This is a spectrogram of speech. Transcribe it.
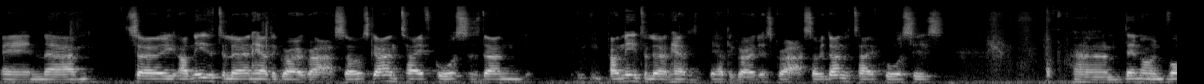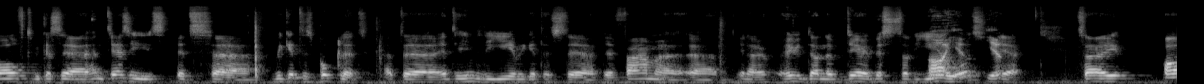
and um, so I needed to learn how to grow grass. So I was going TAFE courses, done. I needed to learn how to, how to grow this grass. So we done the TAFE courses. Um, then I involved because uh, in Tassie, it's uh, we get this booklet at the at the end of the year. We get this uh, the farmer, uh, you know, who done the dairy business of the year Oh, yep, awards. yep. Yeah. So I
